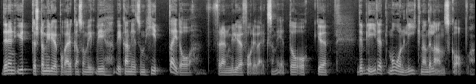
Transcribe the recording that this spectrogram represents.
det är den yttersta miljöpåverkan som vi, vi, vi kan liksom hitta idag för en miljöfarlig verksamhet. Och, och eh, det blir ett månliknande landskap. Va?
